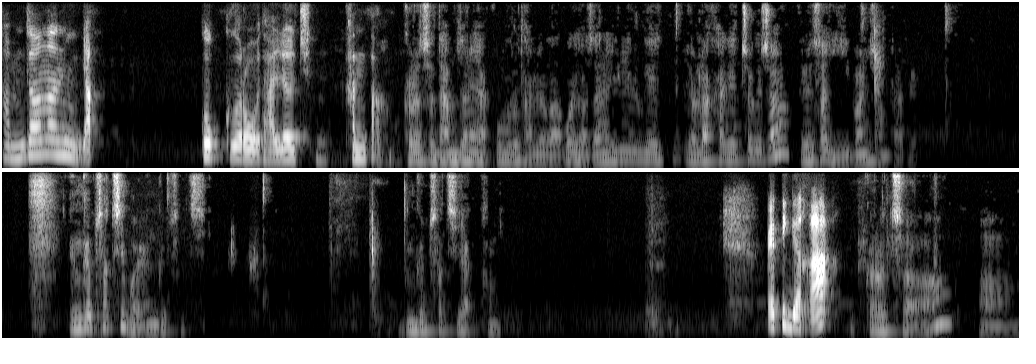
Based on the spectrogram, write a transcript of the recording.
남자는 약 국으로 달려진 간다. 그렇죠. 남자는 약국으로 달려가고 여자는 119에 연락하겠죠. 그죠? 그래서 2번이 정답이에요. 응급처치 뭐예요? 응급처치. 응급처치 약품. 왜 tiga kak? 그렇죠. 어.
